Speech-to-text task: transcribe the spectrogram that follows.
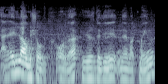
Yani 50 almış olduk orada. 100 dediğine bakmayın.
